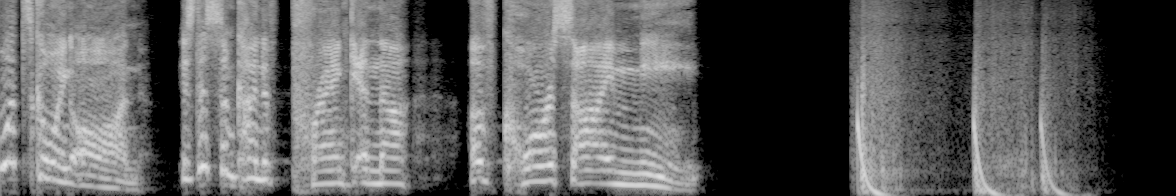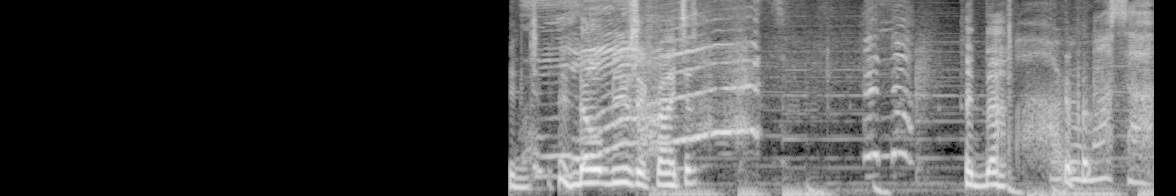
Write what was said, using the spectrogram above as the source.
What's going on? Is this some kind of prank, Enna? Of course I'm me. no music, bro. Just and, uh, Harumasa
